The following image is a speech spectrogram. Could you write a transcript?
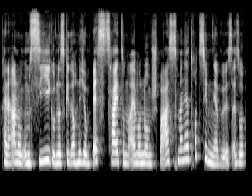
keine Ahnung, um Sieg und es geht auch nicht um Bestzeit, sondern einfach nur um Spaß, ist man ja trotzdem nervös. Also mhm.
